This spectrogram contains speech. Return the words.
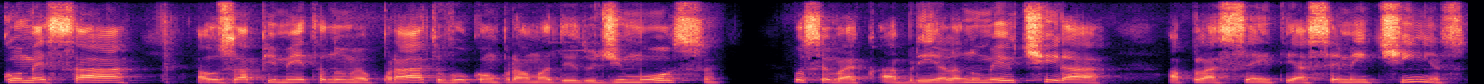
começar a usar pimenta no meu prato, vou comprar uma dedo de moça, você vai abrir ela no meio, tirar a placenta e as sementinhas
